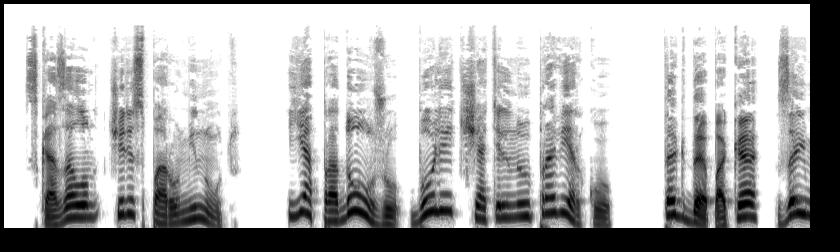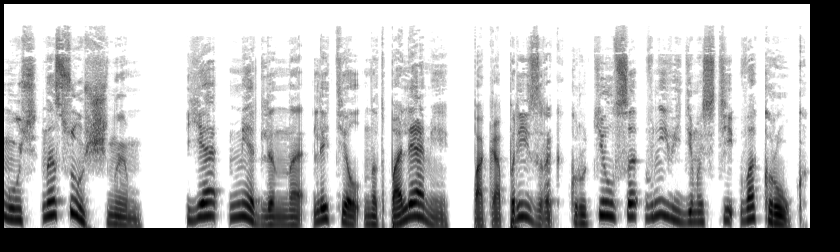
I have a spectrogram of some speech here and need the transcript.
— сказал он через пару минут. «Я продолжу более тщательную проверку, Тогда пока займусь насущным. Я медленно летел над полями, пока призрак крутился в невидимости вокруг.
